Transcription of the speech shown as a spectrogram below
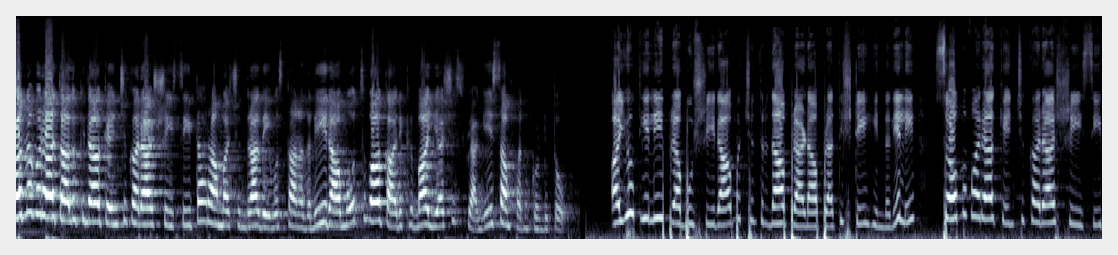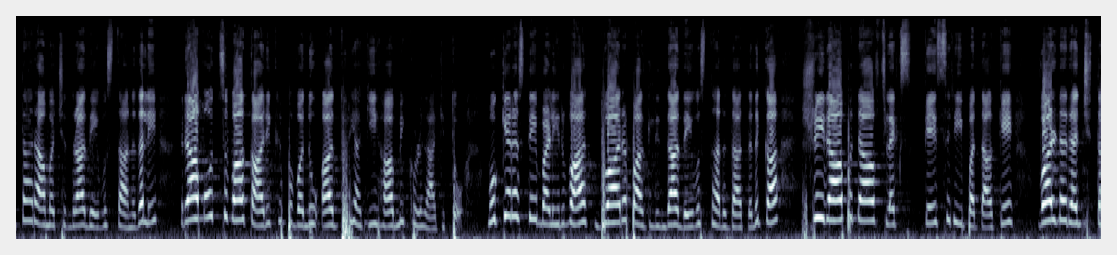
ಹೊನ್ನವರ ತಾಲೂಕಿನ ಕೆಂಚಕರ ಶ್ರೀ ಸೀತಾರಾಮಚಂದ್ರ ದೇವಸ್ಥಾನದಲ್ಲಿ ರಾಮೋತ್ಸವ ಕಾರ್ಯಕ್ರಮ ಯಶಸ್ವಿಯಾಗಿ ಸಂಪನ್ನಗೊಂಡಿತು. ಅಯೋಧ್ಯೆಯಲ್ಲಿ ಪ್ರಭು ಶ್ರೀರಾಮಚಂದ್ರನ ಪ್ರಾಣ ಪ್ರತಿಷ್ಠೆ ಹಿನ್ನೆಲೆಯಲ್ಲಿ ಸೋಮವಾರ ಕೆಂಚಕರ ಶ್ರೀ ಸೀತಾರಾಮಚಂದ್ರ ದೇವಸ್ಥಾನದಲ್ಲಿ ರಾಮೋತ್ಸವ ಕಾರ್ಯಕ್ರಮವನ್ನು ಅದ್ದೂರಿಯಾಗಿ ಹಮ್ಮಿಕೊಳ್ಳಲಾಗಿತ್ತು. ಮುಖ್ಯ ರಸ್ತೆ ಇರುವ ದ್ವಾರಬಾಗಿಲಿಂದ ದೇವಸ್ಥಾನದ ತನಕ ಶ್ರೀರಾಮನ ಫ್ಲೆಕ್ಸ್ ಕೇಸರಿ ಪತಾಕೆ ವರ್ಣರಂಜಿತ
